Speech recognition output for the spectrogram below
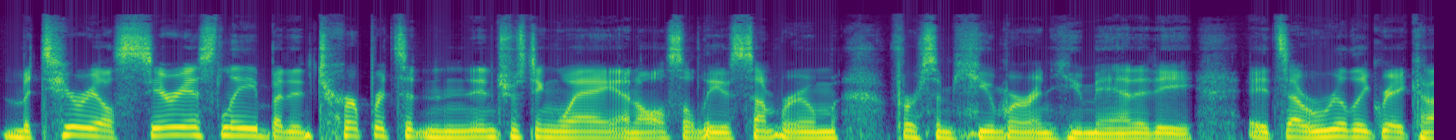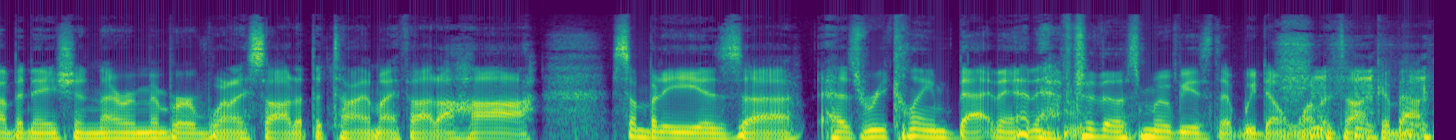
material seriously, but interprets it in an interesting way, and also leaves some room for some humor and humanity. It's a really great combination. I remember when I saw it at the time, I thought, "Aha! Somebody is uh, has reclaimed Batman after those movies that we don't want to talk about."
